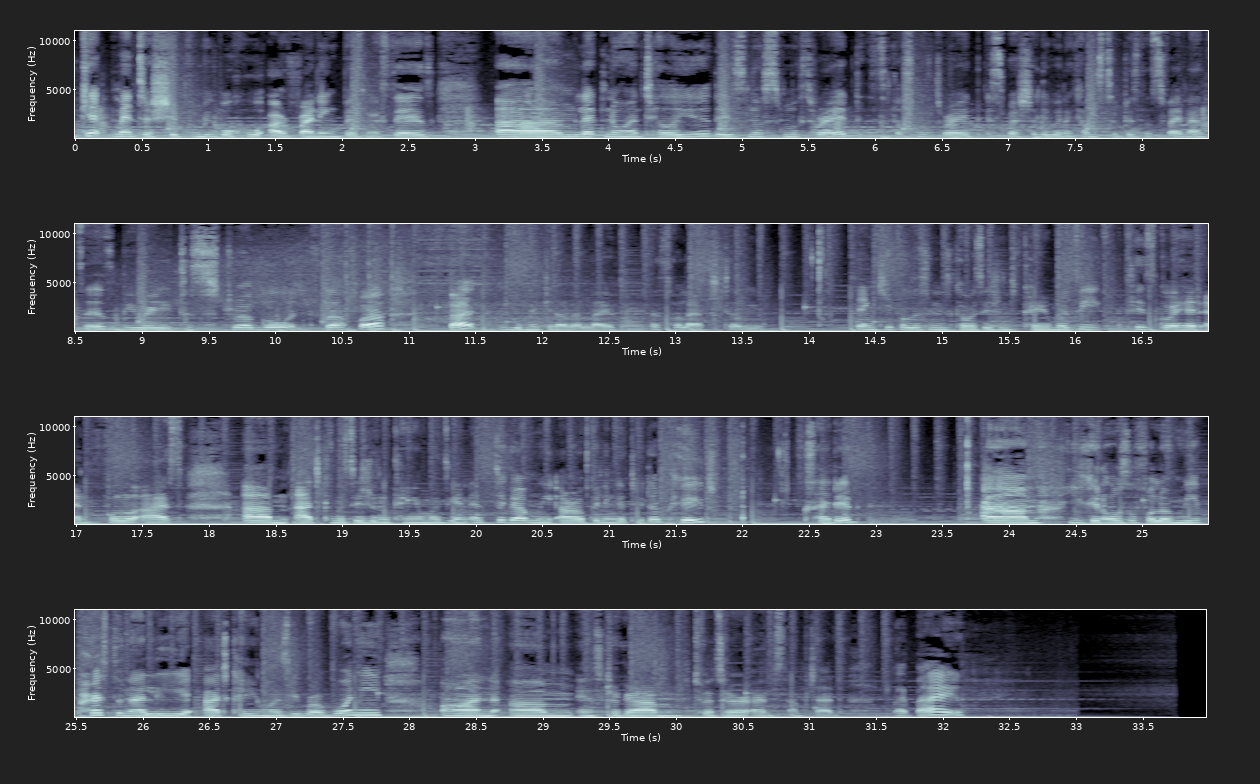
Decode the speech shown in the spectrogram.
get mentorship from people who are running businesses. Um, let no one tell you there's no smooth ride. It's not smooth ride, especially when it comes to business finances. Be ready to struggle and suffer, but you'll make it out alive. That's all I have to tell you. Thank you for listening to Konversations with Kanyomozi. Please go ahead and follow us um, at Konversations with Kanyomozi on Instagram. We are opening a Twitter page. Excited um, you can also follow me personally at Kanyomozi Roboni on um, Instagram, Twitter, and Snapchat. Bye bye.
